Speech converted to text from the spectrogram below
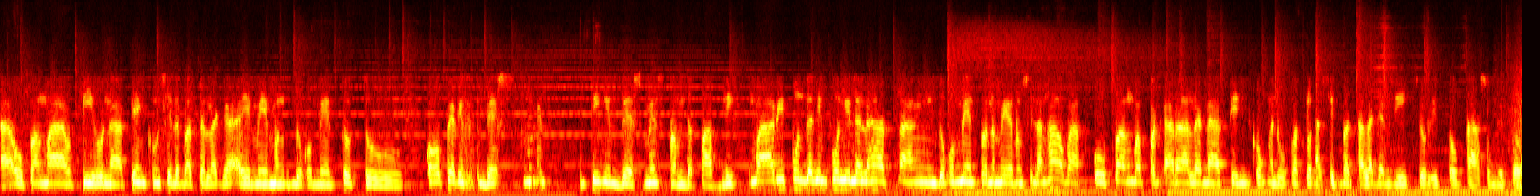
ah, upang mapiho natin kung sila ba talaga ay may mga dokumento to offer investment team investments from the public. Maaari pong dalhin po nila lahat ng dokumento na mayroon silang hawak upang mapag-aralan natin kung ano kaklase ba talagang nature itong kasong ito.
